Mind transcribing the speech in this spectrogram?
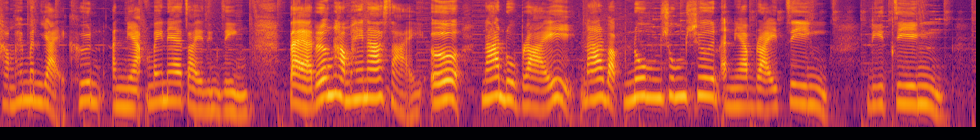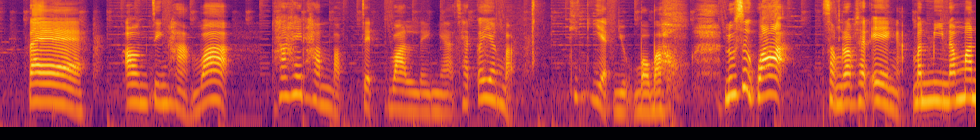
ทำให้มันใหญ่ขึ้น อันเนี้ยไม่แน่ใจจริง ๆ แต่เรื่องทำให้หน้าใส เออ หน้าดูไบรท์หน้าแบบนุ่มชุ่มชื่น อันเนี้ยไบรท์จริง ดีจริง แต่เอาจริงถามว่าถ้าให้ทำแบบ 7 วันอะไรเงี้ยแชทก็ยังแบบขี้เกียจอยู่เบาๆ รู้สึกว่าสำหรับแชทเองอะ่ะมันมีน้ำมัน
